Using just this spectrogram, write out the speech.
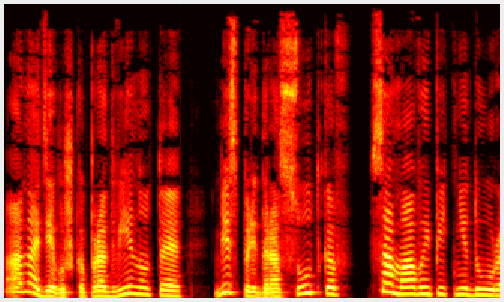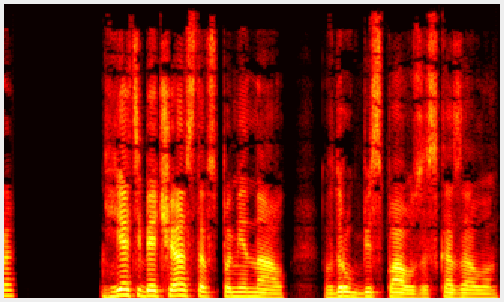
Она девушка продвинутая, без предрассудков, сама выпить не дура. «Я тебя часто вспоминал», — вдруг без паузы сказал он.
